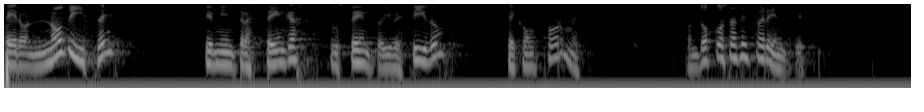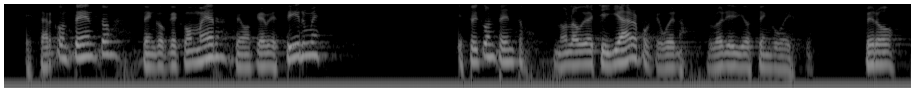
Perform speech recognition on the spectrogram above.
Pero no dice que mientras tengas sustento y vestido, te conformes. Son dos cosas diferentes estar contento, tengo que comer, tengo que vestirme. Estoy contento, no la voy a chillar porque bueno, gloria a Dios tengo esto. Pero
